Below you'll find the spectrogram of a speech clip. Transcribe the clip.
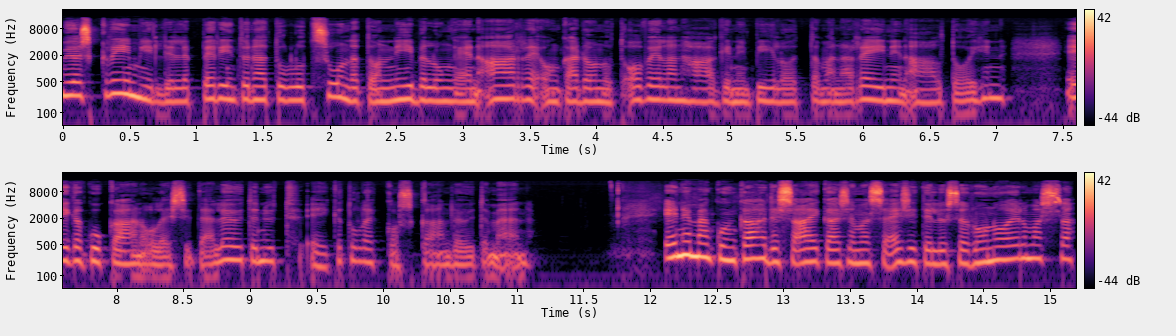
Myös Grimhildille perintönä tullut suunnaton Nibelungeen aarre on kadonnut Ovelan Haagenin piiloittamana Reinin aaltoihin, eikä kukaan ole sitä löytänyt eikä tule koskaan löytämään. Enemmän kuin kahdessa aikaisemmassa esitellyssä runoilmassa,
